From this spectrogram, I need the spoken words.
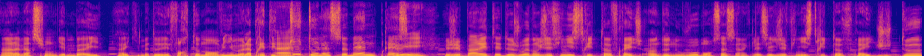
hein, la version Game Boy, qui m'a donné fortement envie. Il me l'a prêté Ah. toute la semaine presque. Oui. Et J'ai pas arrêté de jouer, donc j'ai fini Street of Rage 1 de nouveau. Bon, ça c'est un classique. J'ai fini Street of Rage 2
